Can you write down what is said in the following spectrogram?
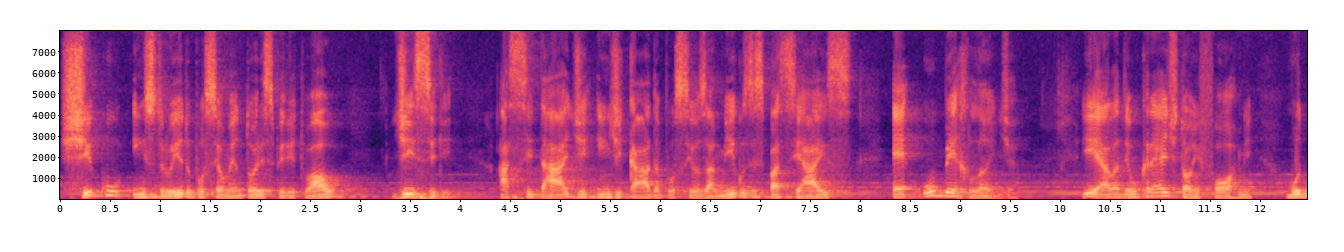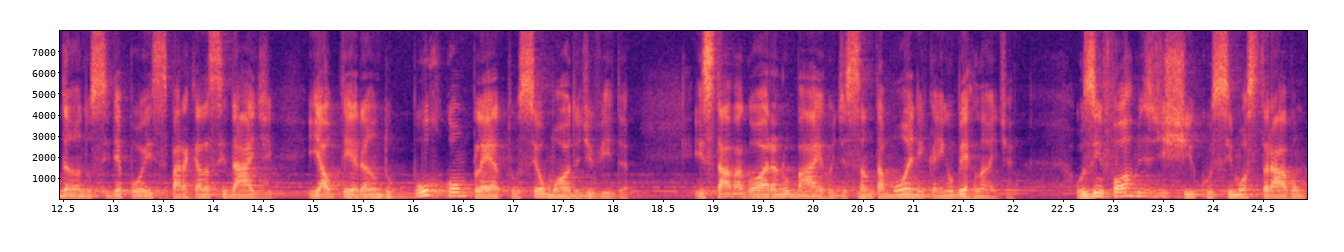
Chico, instruído por seu mentor espiritual, disse-lhe: a cidade indicada por seus amigos espaciais é Uberlândia. E ela deu crédito ao informe, mudando-se depois para aquela cidade e alterando por completo seu modo de vida. Estava agora no bairro de Santa Mônica, em Uberlândia. Os informes de Chico se mostravam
